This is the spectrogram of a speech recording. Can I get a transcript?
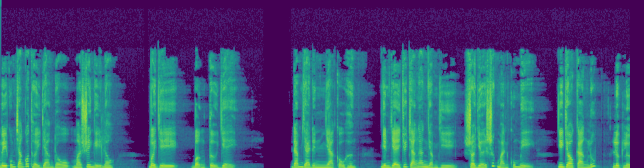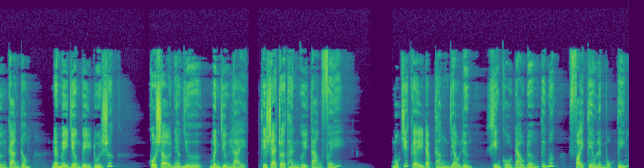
Mỹ cũng chẳng có thời gian đâu mà suy nghĩ lâu, bởi vì bận từ dậy. Đám gia đình nhà cậu Hưng, nhìn vậy chứ chẳng ăn nhầm gì so với sức mạnh của Mỹ, nhưng do càng lúc lực lượng càng đông nên Mỹ dần bị đuối sức. Cô sợ nếu như mình dừng lại thì sẽ trở thành người tàn phế. Một chiếc gậy đập thẳng vào lưng khiến cô đau đớn tới mức phải kêu lên một tiếng.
